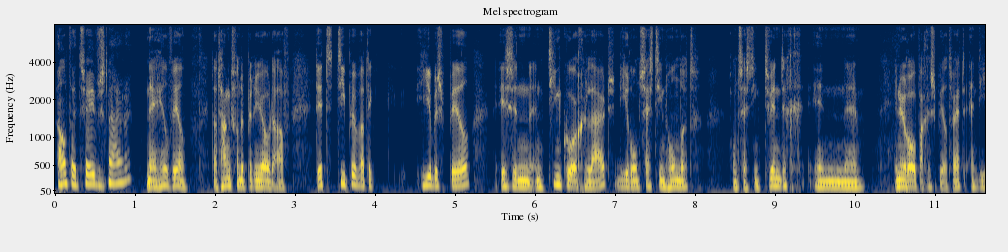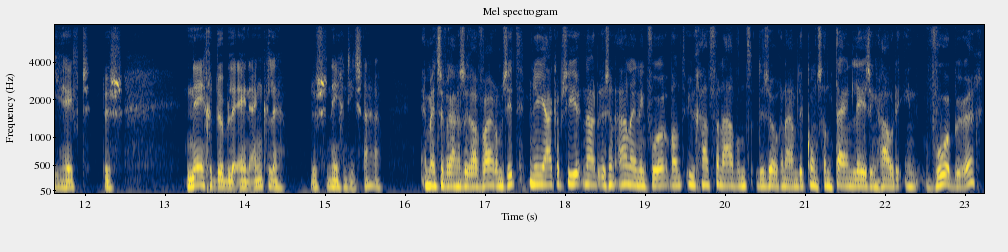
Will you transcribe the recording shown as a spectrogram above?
Altijd zeven snaren? Nee, heel veel. Dat hangt van de periode af. Dit type wat ik hier bespeel is een, een tienkoor geluid... die rond 1600, rond 1620 in, eh, in Europa gespeeld werd. En die heeft dus negen dubbele, één enkele. Dus 19 snaren. En mensen vragen zich af, waarom zit meneer Jacobs hier? Nou, er is een aanleiding voor, want u gaat vanavond... de zogenaamde Constantijn-lezing houden in Voorburg.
